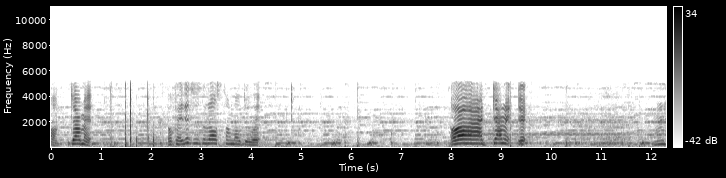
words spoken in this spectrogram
Oh, damn it. Okay, this is the last time I'll do it. Ah, damn it! it mm.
